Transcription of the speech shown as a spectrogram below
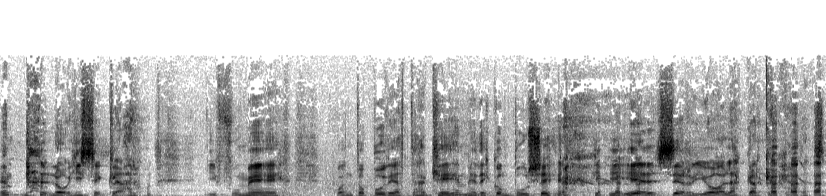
Lo hice, claro. Y fumé cuanto pude hasta que me descompuse y él se rió a las carcajadas.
